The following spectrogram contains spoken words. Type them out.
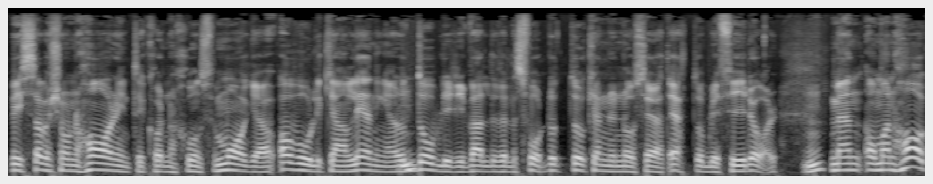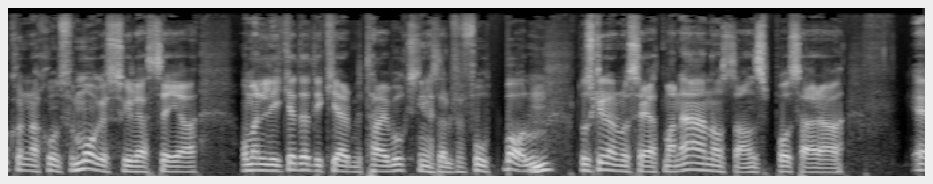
Vissa personer har inte koordinationsförmåga av olika anledningar och då blir det väldigt, väldigt svårt. Då, då kan du nog säga att ett år blir fyra år. Men om man har koordinationsförmåga så skulle jag säga, om man är lika dedikerad med thaiboxning istället för fotboll, då skulle jag nog säga att man är någonstans på så här, eh,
